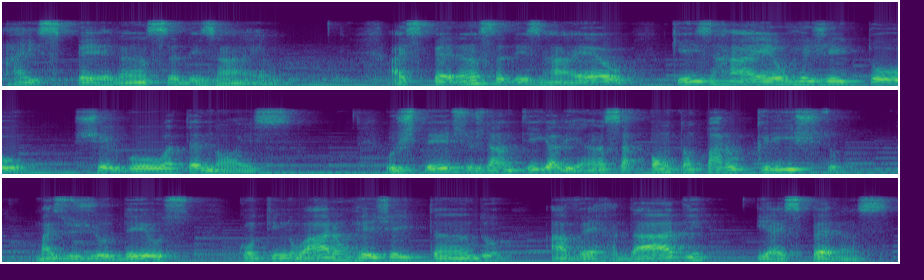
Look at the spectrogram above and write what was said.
a esperança de Israel. A esperança de Israel que Israel rejeitou chegou até nós. Os textos da antiga aliança apontam para o Cristo mas os judeus continuaram rejeitando a verdade e a esperança.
